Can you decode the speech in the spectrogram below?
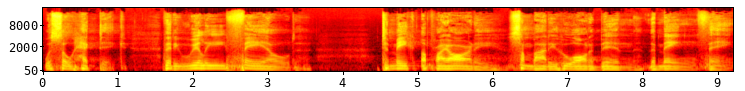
was so hectic that he really failed to make a priority somebody who ought to been the main thing.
